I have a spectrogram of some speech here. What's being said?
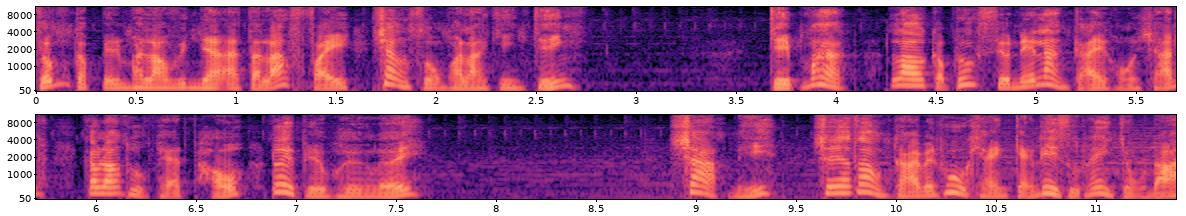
สมกับเป็นพลังวิญญาณอัตลักษณ์ไฟช่างทรงพลังจริง ๆ เจ็บมากเล่ากับทุกเซลล์ในร่างกายของฉันกำลังถูกแผดเผาด้วยเปลวเพลิงเลย ชาตินี้ฉันจะต้องกลายเป็นผู้แข็งแกร่งที่สุดให้จงได้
